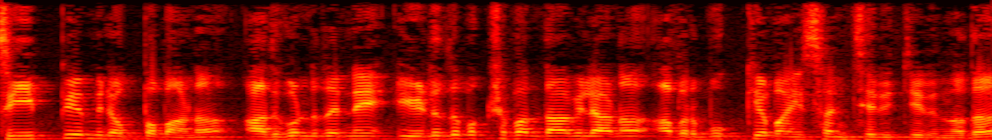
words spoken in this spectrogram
സി പി എമ്മിനൊപ്പമാണ്. അതുകൊണ്ട് തന്നെ ഇടതുപക്ഷ പന്താവിലാണ് അവർ മുഖ്യമായി സഞ്ചരിച്ചിരുന്നത്.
